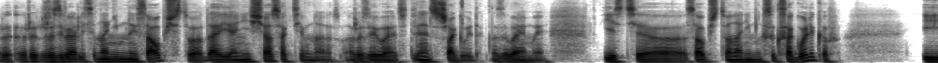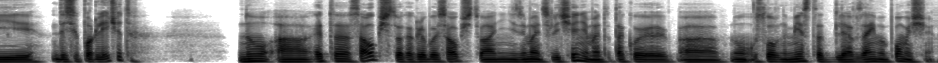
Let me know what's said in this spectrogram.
развивались анонимные сообщества, да, и они сейчас активно развиваются, 12-шаговые так называемые, есть э, сообщество анонимных сексоголиков, и... До сих пор лечат? Ну, а это сообщество, как любое сообщество, они не занимаются лечением, это такое, а, ну, условно, место для взаимопомощи.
